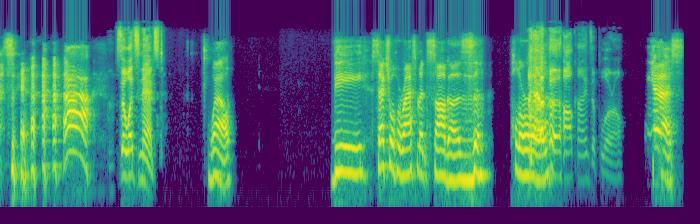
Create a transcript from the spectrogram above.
Yes. so what's next? Well, the sexual harassment sagas, plural. all kinds of plural. Yes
